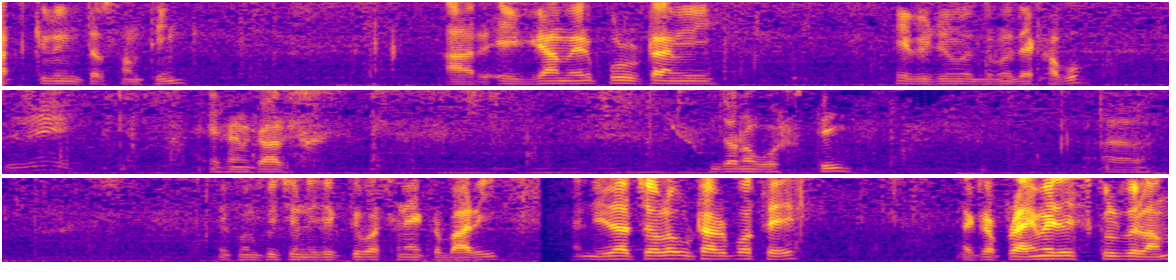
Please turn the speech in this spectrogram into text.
আট কিলোমিটার সামথিং। আর এই গ্রামের পুরোটা আমি এই ভিডিওর মাধ্যমে দেখাবো। এখানকার জনবসতি। এখন পিছনে দেখতে পাচ্ছেন একটা বাড়ি। নীলাচল ওঠার পথে একটা প্রাইমারি স্কুল পেলাম,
